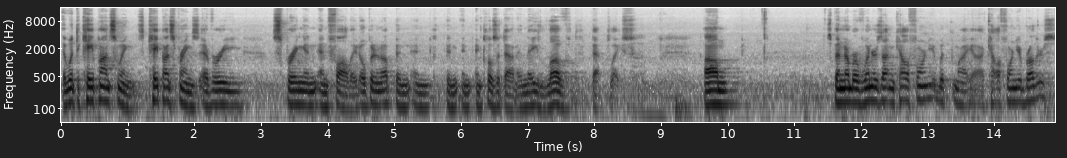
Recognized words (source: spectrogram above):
They went to Capon Swings, Capon Springs every spring and, and fall. They'd open it up and, and, and, and close it down, and they loved that place. Um, spent a number of winters out in California with my uh, California brothers.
